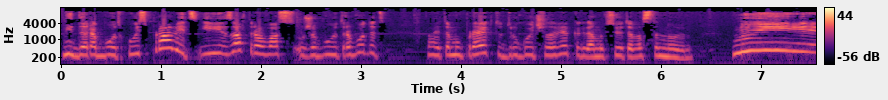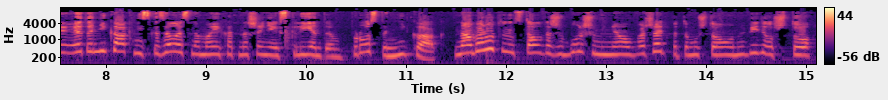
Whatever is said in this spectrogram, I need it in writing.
недоработку исправить. И завтра у вас уже будет работать по этому проекту другой человек, когда мы все это восстановим. Ну и это никак не сказалось на моих отношениях с клиентом, просто никак. Наоборот, он стал даже больше меня уважать, потому что он увидел, что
